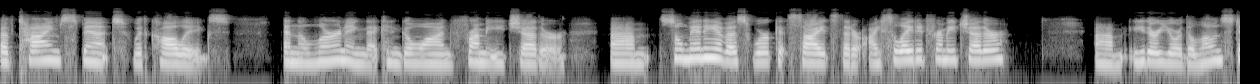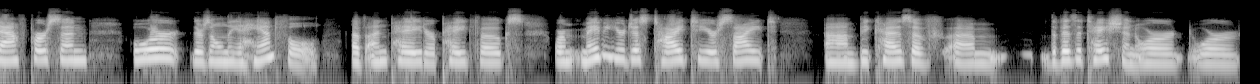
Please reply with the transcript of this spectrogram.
of time spent with colleagues and the learning that can go on from each other. Um, so many of us work at sites that are isolated from each other. Um, either you're the lone staff person or there's only a handful of unpaid or paid folks, or maybe you're just tied to your site um, because of um, the visitation or or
